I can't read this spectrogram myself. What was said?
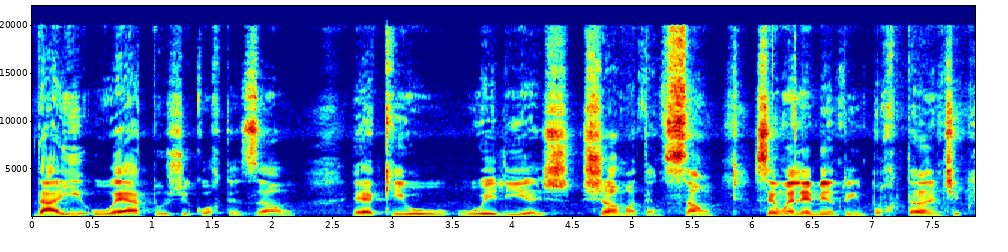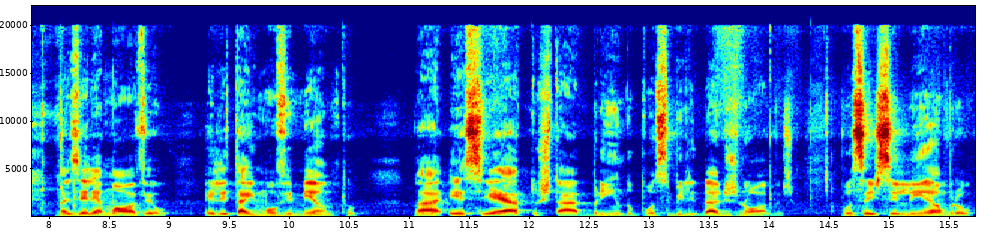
Daí o ethos de cortesão, é, que o, o Elias chama atenção, ser um elemento importante, mas ele é móvel, ele está em movimento. Né? Esse ethos está abrindo possibilidades novas. Vocês se lembram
